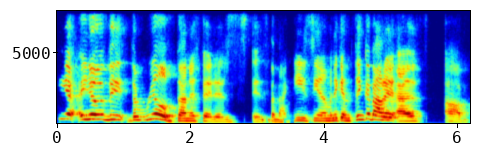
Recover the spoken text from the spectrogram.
Yeah, you know, the the real benefit is is the magnesium. And again, think about it as um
